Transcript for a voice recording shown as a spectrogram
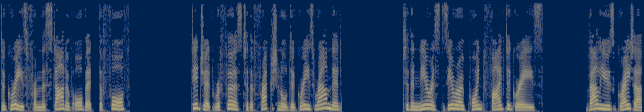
degrees from the start of orbit, the fourth digit refers to the fractional degrees rounded to the nearest 0.5 degrees. Values greater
